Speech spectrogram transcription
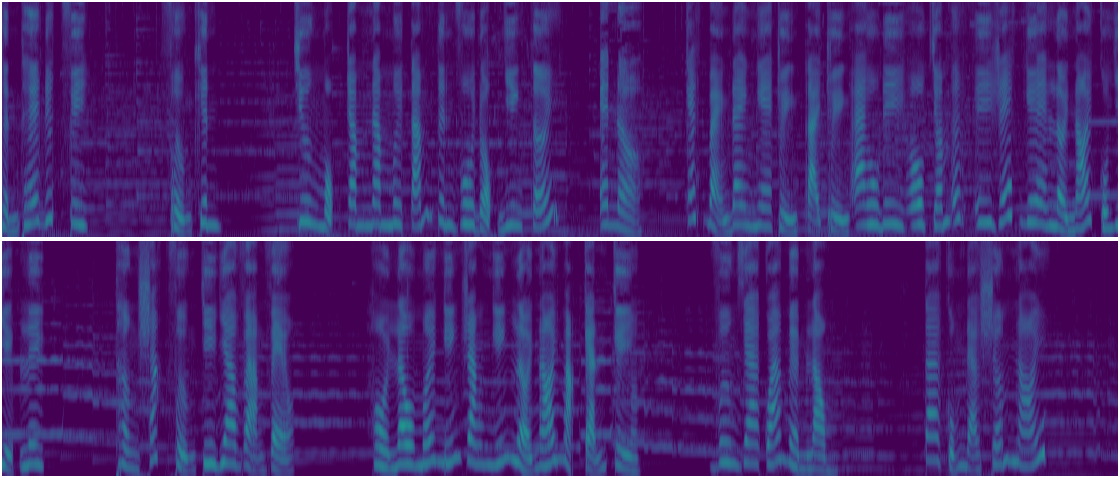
thịnh thế Đức Phi. Phượng Kinh. Chương 158 tin vui đột nhiên tới. N. Các bạn đang nghe truyện tại truyện audio.xyz Nghe lời nói của Diệp Ly. Thần sắc Phượng Chi Gia vạn vẹo. Hồi lâu mới nghiến răng nghiến lợi nói mặt cảnh kìa. Vương gia quá mềm lòng. Ta cũng đã sớm nói.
